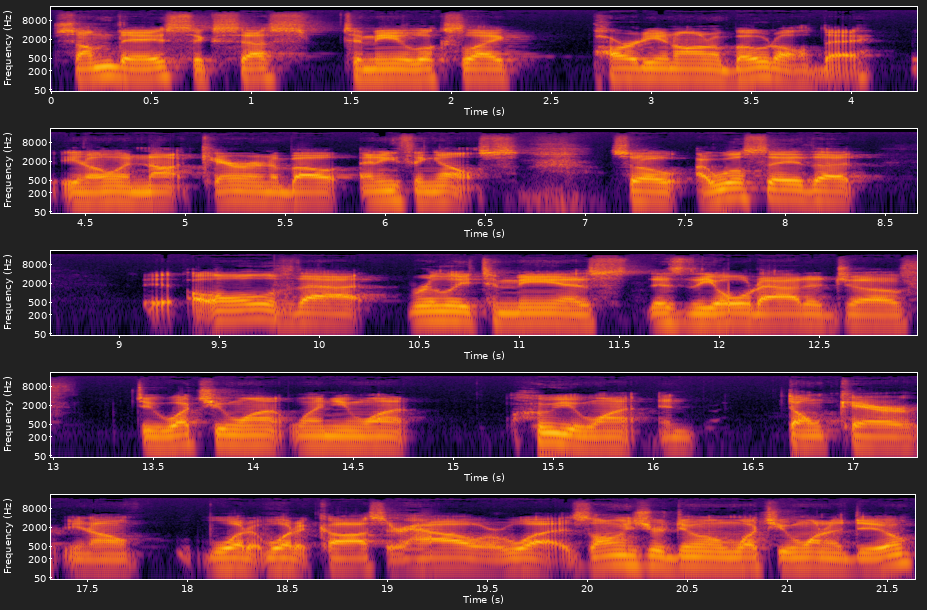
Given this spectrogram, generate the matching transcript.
Some days success to me looks like partying on a boat all day, you know, and not caring about anything else. So I will say that all of that really to me is is the old adage of do what you want when you want who you want and don't care you know what it, what it costs or how or what. As long as you're doing what you want to do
